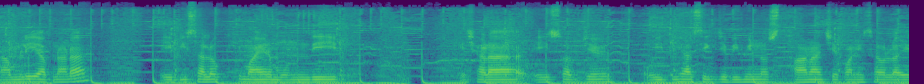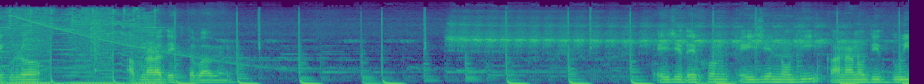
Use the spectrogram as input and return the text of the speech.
নামলেই আপনারা এই বিশালক্ষী মায়ের মন্দির। এছাড়া এই সব যে ঐতিহাসিক যে বিভিন্ন স্থান আছে পানিসাওলা এগুলো আপনারা দেখতে পাবেন। এই যে দেখুন, এই যে নদী, কানা নদীর দুই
